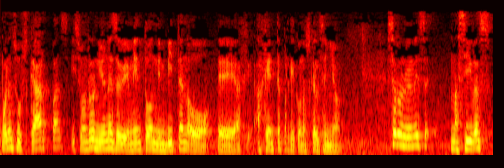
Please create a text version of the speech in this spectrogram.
ponen sus carpas y son reuniones de vivimiento donde invitan o, eh, a, gente para que conozca al Señor. Esas reuniones masivas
